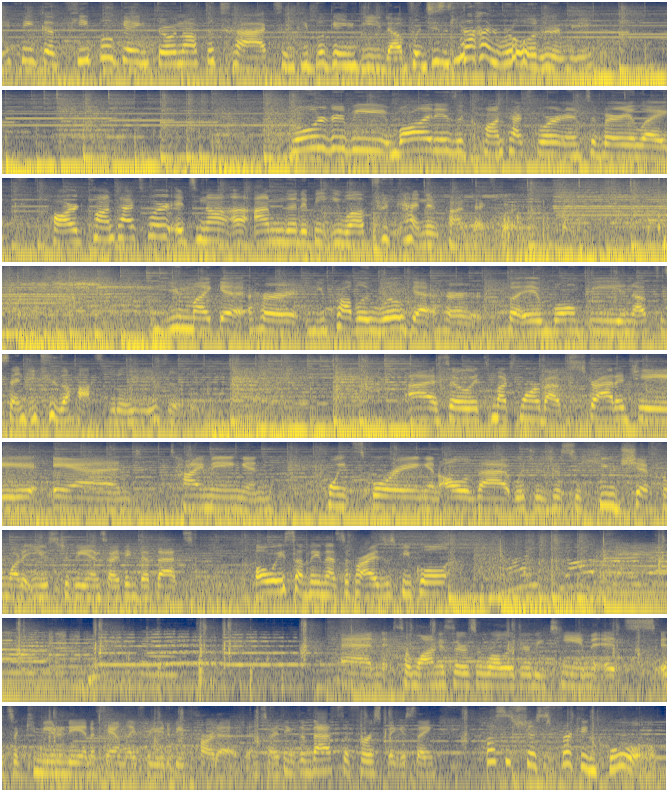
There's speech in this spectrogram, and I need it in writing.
They think of people getting thrown off the tracks and people getting beat up, which is not roller derby. Roller derby, while it is a contact sport and it's a very like hard contact sport, it's not a I'm gonna beat you up kind of contact sport. You might get hurt, you probably will get hurt, but it won't be enough to send you to the hospital usually. Uh, so it's much more about strategy and timing and point scoring and all of that, which is just a huge shift from what it used to be. And so I think that that's always something that surprises people. And so long as there's a roller derby team, it's, it's a community and a family for you to be part of. And so I think that that's the first biggest thing. Plus, it's just freaking cool.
